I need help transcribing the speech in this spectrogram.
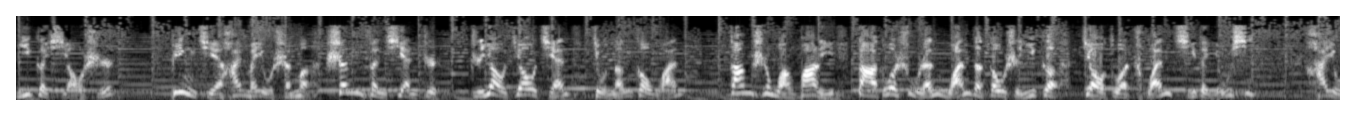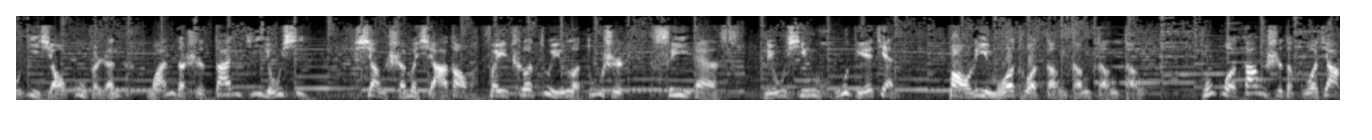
一个小时，并且还没有什么身份限制，只要交钱就能够玩。当时网吧里大多数人玩的都是一个叫做《传奇》的游戏，还有一小部分人玩的是单机游戏，像什么《侠盗飞车》《罪恶都市》CS、流星蝴蝶剑、暴力摩托等等等等。不过，当时的国家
